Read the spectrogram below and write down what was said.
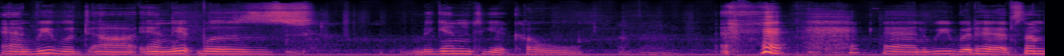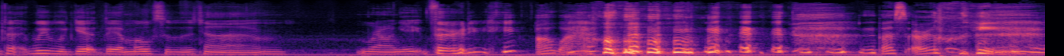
And we would, uh, and it was beginning to get cold. and we would have sometimes we would get there most of the time around eight thirty. Oh wow. that's early.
